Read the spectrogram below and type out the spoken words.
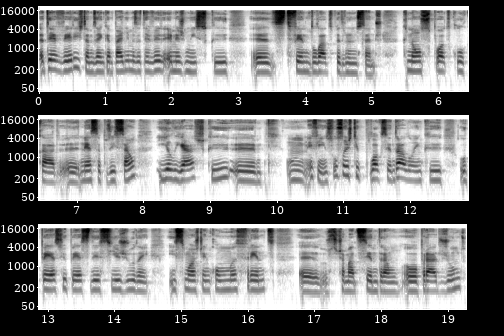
até ver, e estamos em campanha, mas até ver é mesmo isso que uh, se defende do lado de Pedro Nuno Santos, que não se pode colocar nessa posição e, aliás, que, um, enfim, soluções tipo Bloco Central, ou em que o PS e o PSD se ajudem e se mostrem como uma frente, uh, o chamado centrão a operar junto,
